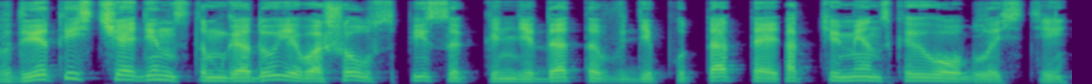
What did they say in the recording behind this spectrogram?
В 2011 году я вошел в список кандидатов в депутаты от Тюменской области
